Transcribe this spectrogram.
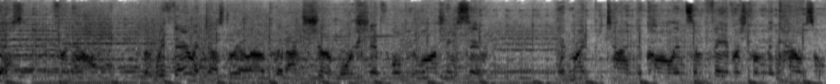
Yes, for now. But with their industrial output, I'm sure more ships will be launching soon. It might be time to call in some favors from the Council.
